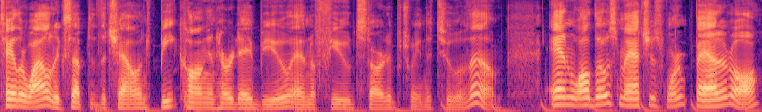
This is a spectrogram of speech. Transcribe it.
Taylor Wilde accepted the challenge, beat Kong in her debut, and a feud started between the two of them. And while those matches weren't bad at all,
